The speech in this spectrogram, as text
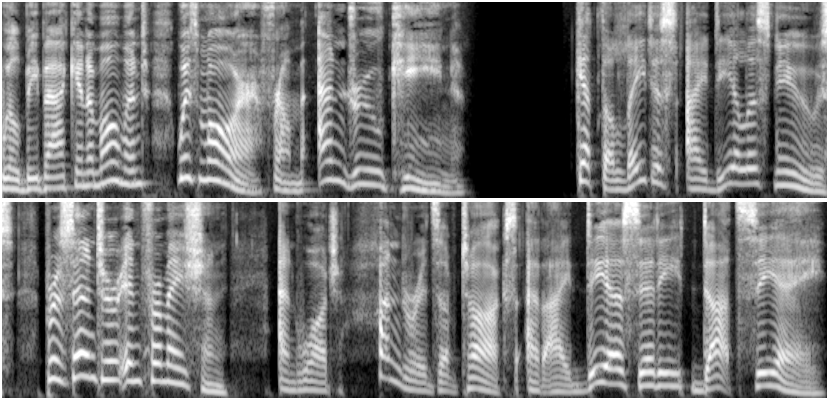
We'll be back in a moment with more from Andrew Keen. Get the latest idealist news, presenter information, and watch hundreds of talks at ideacity.ca.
